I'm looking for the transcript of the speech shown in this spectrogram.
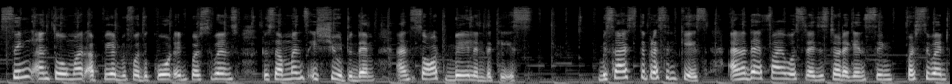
Singh and Tomar appeared before the court in pursuance to summons issued to them and sought bail in the case. Besides the present case, another FIR was registered against Singh pursuant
